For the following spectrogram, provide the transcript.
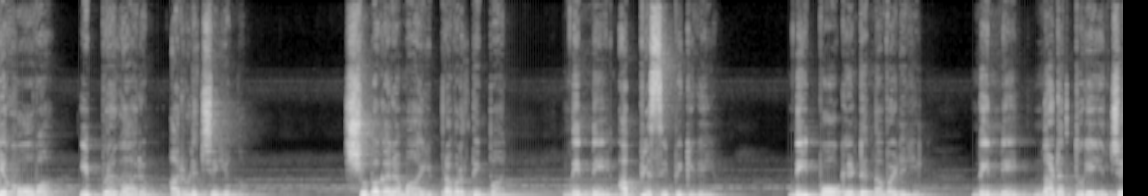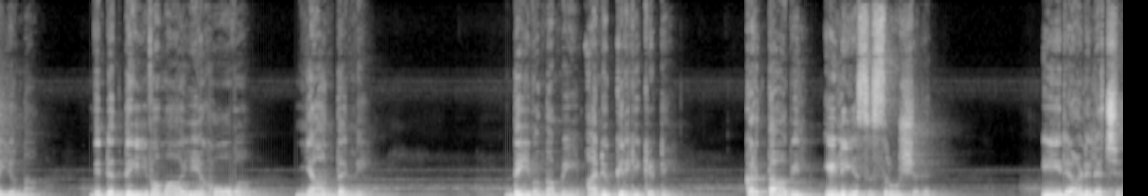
യഹോവ ഇപ്രകാരം അരുളി ചെയ്യുന്നു ശുഭകരമായി പ്രവർത്തിപ്പാൻ നിന്നെ അഭ്യസിപ്പിക്കുകയും നീ പോകേണ്ടുന്ന വഴിയിൽ നിന്നെ നടത്തുകയും ചെയ്യുന്ന നിന്റെ ദൈവമായ ഹോവ ഞാൻ തന്നെ. ദൈവം നമ്മെ അനുഗ്രഹിക്കട്ടെ. കർത്താവിൽ എളിയ ശുശ്രൂഷകൻ ഈരാളിലച്ചൻ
